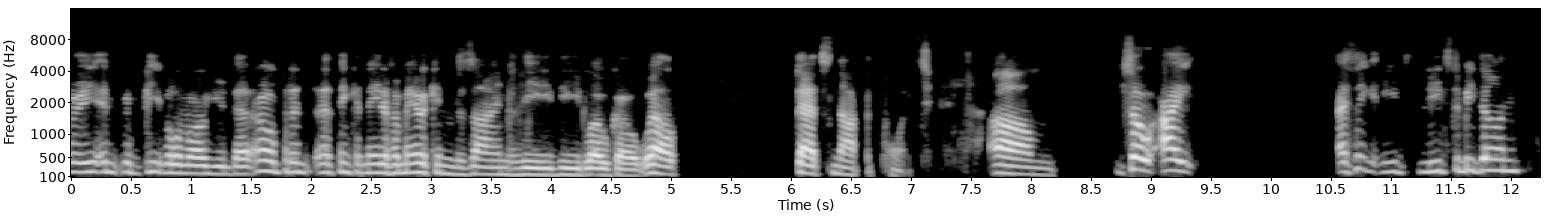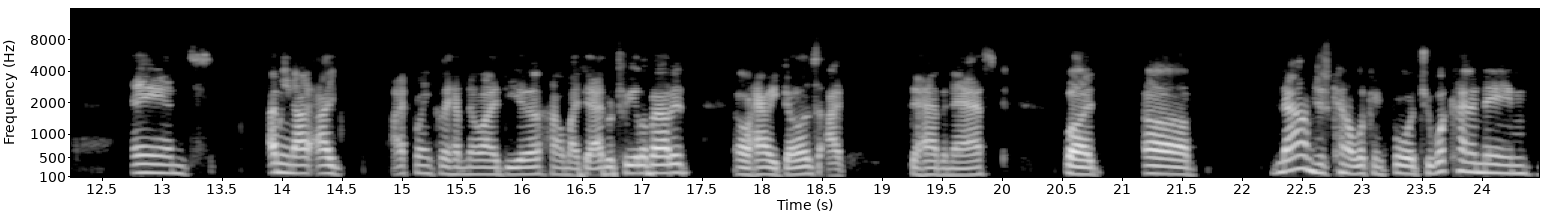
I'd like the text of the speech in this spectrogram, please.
and people have argued that oh, but I think a Native American designed the the logo. Well, that's not the point. Um, so I I think it needs needs to be done, and I mean I, I I frankly have no idea how my dad would feel about it or how he does. I to haven't asked, but uh, now I'm just kind of looking forward to what kind of name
